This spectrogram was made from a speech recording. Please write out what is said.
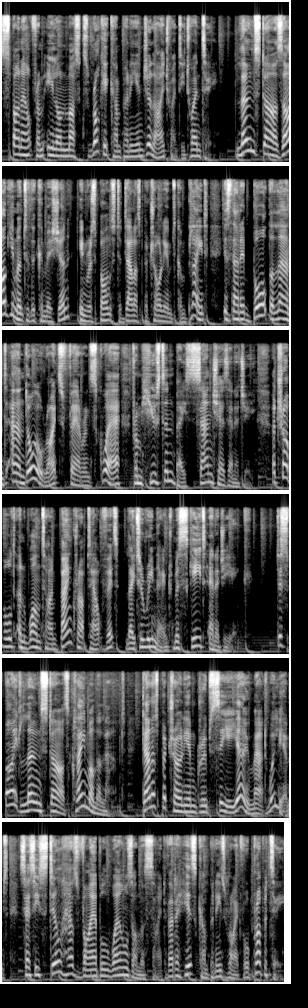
spun out from Elon Musk's rocket company in July 2020. Lone Star's argument to the Commission, in response to Dallas Petroleum's complaint, is that it bought the land and oil rights fair and square from Houston-based Sanchez Energy, a troubled and one-time bankrupt outfit later renamed Mesquite Energy Inc. Despite Lone Star's claim on the land, Dallas Petroleum Group CEO Matt Williams says he still has viable wells on the site that are his company's rightful property,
